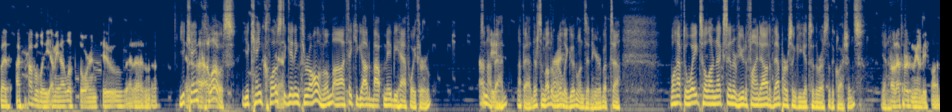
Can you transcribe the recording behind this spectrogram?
But I probably, I mean, I love Soarin' too. But I don't know. You And came I- I close. you came close Yeah. to getting through all of them. Uh, I think you got about maybe halfway through. So not bad. Not bad. There's some other right. really good ones in here, but uh, we'll have to wait till our next interview to find out if that person can get to the rest of the questions. You know, Oh, that person's going to be fun.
